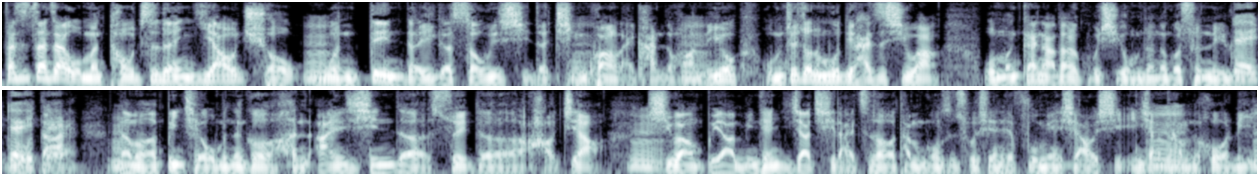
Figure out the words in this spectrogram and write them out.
但是站在我们投资人要求稳定的一个收息的情况来看的话，因为我们最终的目的还是希望我们该拿到的股息我们都能够顺利落落袋。嗯、那么，并且我们能够很安心的睡得好觉。嗯、希望不要明天一觉起来之后，他们公司出现一些负面消息，影响他们的获利。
